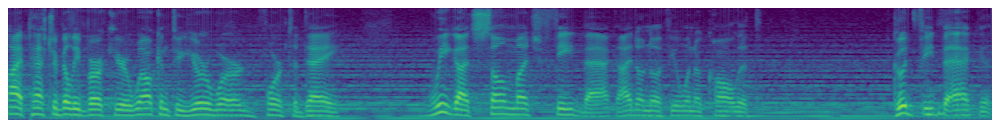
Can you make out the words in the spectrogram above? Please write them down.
Hi, Pastor Billy Burke here. Welcome to Your Word for Today. We got so much feedback. I don't know if you want to call it good feedback and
